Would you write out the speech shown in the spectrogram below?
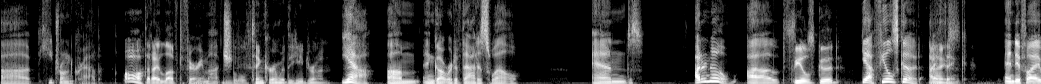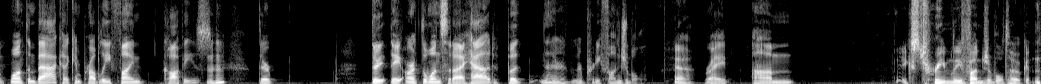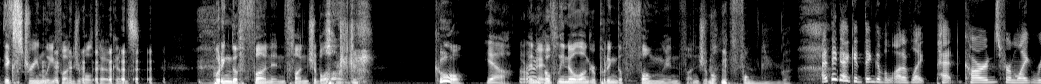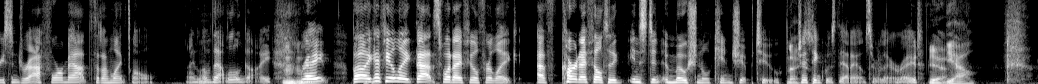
uh, hedron crab Oh, that I loved very much. a little tinkering with the hedron. Yeah. Um, and got rid of that as well. And I don't know. Uh, Feels good. yeah, feels good. I think. And if I want them back, I can probably find copies. Mhm. They're they they aren't the ones that I had, but they're they're pretty fungible, Yeah, right? Um, extremely fungible tokens. extremely fungible tokens. Putting the fun in fungible. cool. yeah. All And right. hopefully no longer putting the fung in fungible. fung. I think I could think of a lot of like pet cards from like recent draft formats that I'm like, oh, I love that little guy, Mm-hmm. right? But like, I feel like that's what I feel for like a f- card I felt an instant emotional kinship to, which I think was that answer there, right? Yeah. yeah.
